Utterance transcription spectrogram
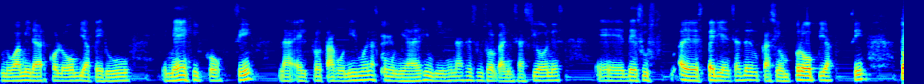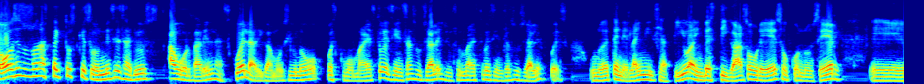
Uno va a mirar Colombia, Perú, México, ¿sí? El protagonismo de las comunidades indígenas, de sus organizaciones, eh, de sus eh, experiencias de educación propia, ¿sí? Todos esos son aspectos que son necesarios abordar en la escuela, digamos, si uno, pues como maestro de ciencias sociales, yo soy maestro de ciencias sociales, pues uno debe tener la iniciativa, investigar sobre eso, conocer, eh,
